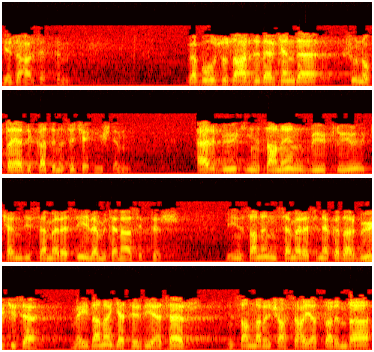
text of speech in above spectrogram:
yedi arz ettim. Ve bu hususu arz ederken de şu noktaya dikkatinizi çekmiştim. Her büyük insanın büyüklüğü kendi semeresiyle mütenasiptir. Bir insanın semeresi ne kadar büyük ise meydana getirdiği eser insanların şahsi hayatlarında,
